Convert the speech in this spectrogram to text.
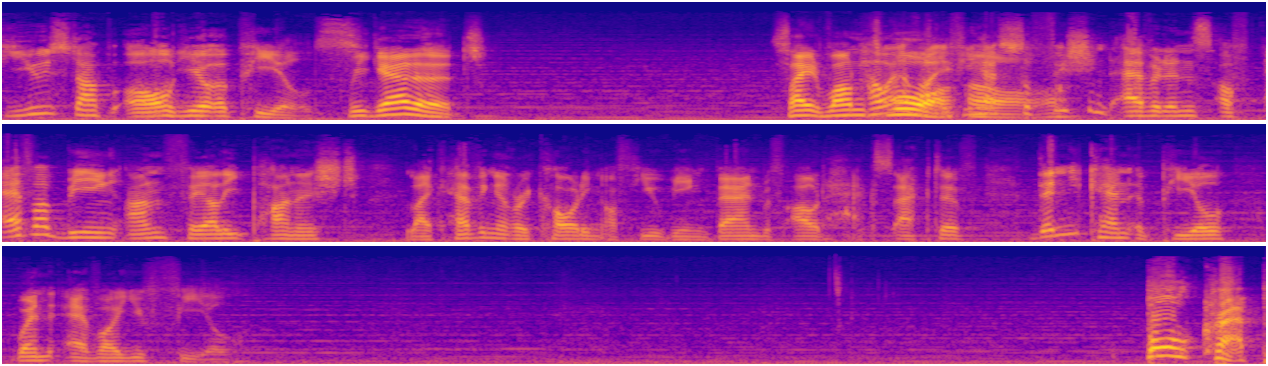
used up all your appeals. We get it. Say it once However, more. if you have sufficient evidence of ever being unfairly punished, like having a recording of you being banned without hacks active, then you can appeal whenever you feel. Bullcrap!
